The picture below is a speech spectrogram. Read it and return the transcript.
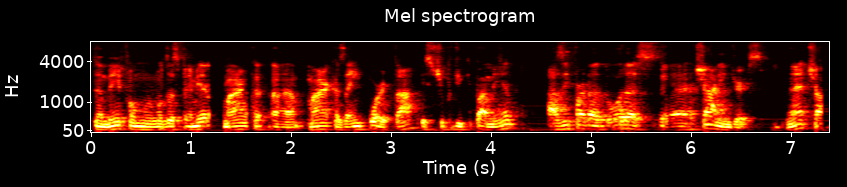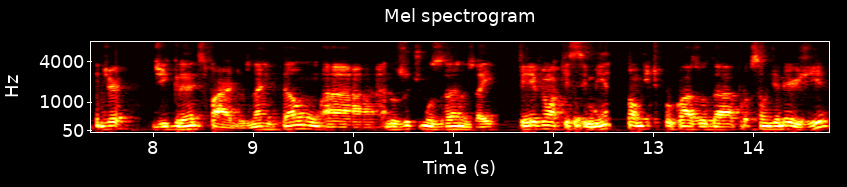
também fomos uma das primeiras marca, uh, marcas a importar esse tipo de equipamento as enfardadoras é, Challengers, né? Challenger de grandes fardos, né? Então, a, nos últimos anos aí teve um aquecimento, somente por causa da produção de energia.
